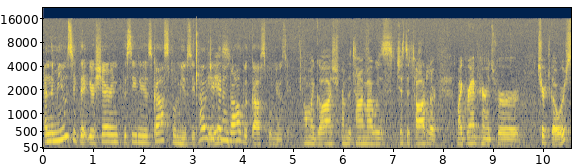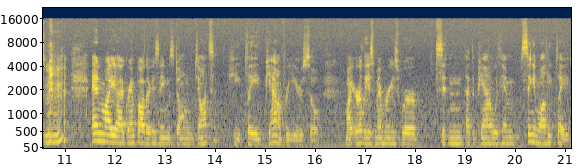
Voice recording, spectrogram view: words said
And the music that you're sharing this evening is gospel music. How did It you get involved with gospel music? Oh my gosh, from the time I was just a toddler, my grandparents were churchgoers. and my uh, grandfather, his name was Donald Johnson. He played piano for years, so my earliest memories were sitting at the piano with him singing while he played.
